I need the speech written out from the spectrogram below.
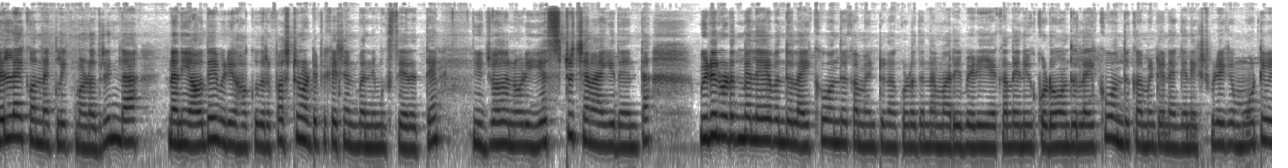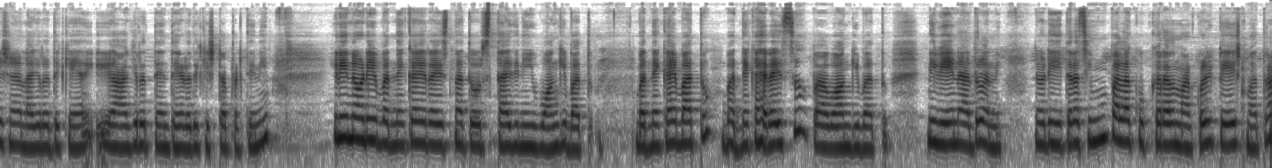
ಬೆಲ್ ಐಕಾನ್ನ ಕ್ಲಿಕ್ ಮಾಡೋದ್ರಿಂದ ನಾನು ಯಾವುದೇ ವಿಡಿಯೋ ಹಾಕಿದ್ರೆ ಫಸ್ಟ್ ನೋಟಿಫಿಕೇಷನ್ ಬಂದು ನಿಮಗೆ ಸೇರುತ್ತೆ. ನಿಜವಾಗ್ಲೂ ನೋಡಿ ಎಷ್ಟು ಚೆನ್ನಾಗಿದೆ ಅಂತ. ವಿಡಿಯೋ ನೋಡಿದ್ಮೇಲೆ ಒಂದು ಲೈಕು ಒಂದು ಕಮೆಂಟನ್ನು ಕೊಡೋದನ್ನು ಮರಿಬೇಡಿ. ಯಾಕಂದರೆ ನೀವು ಕೊಡೋ ಒಂದು ಲೈಕು ಒಂದು ಕಮೆಂಟ್ ಏನಾಗೆ ನೆಕ್ಸ್ಟ್ ವಿಡಿಯೋಗೆ ಮೋಟಿವೇಶನಲ್ ಆಗಿರೋದಕ್ಕೆ, ಆಗಿರುತ್ತೆ ಅಂತ ಹೇಳೋದಕ್ಕೆ ಇಷ್ಟಪಡ್ತೀನಿ. ಇಲ್ಲಿ ನೋಡಿ ಬದನೆಕಾಯಿ ರೈಸ್ನ ತೋರಿಸ್ತಾ ಇದ್ದೀನಿ. ವಾಂಗಿಬಾತು ಬದನೆಕಾಯಿ ಬಾತು, ಬದನೆಕಾಯಿ ರೈಸು ಬ ವಾಂಗಿಬಾತು ನೀವೇನಾದರೂ ಅನ್ನಿ. ನೋಡಿ ಈ ಥರ ಸಿಂಪಲಾಗಿ ಕುಕ್ಕರಲ್ಲಿ ಮಾಡ್ಕೊಳ್ಳಿ ಟೇಸ್ಟ್ ಮಾತ್ರ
